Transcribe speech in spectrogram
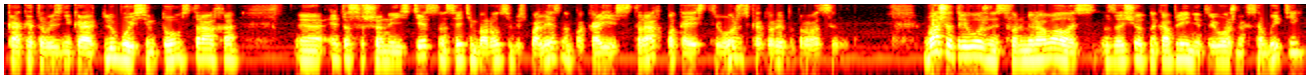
как это возникает. Любой симптом страха, э, это совершенно естественно, с этим бороться бесполезно, пока есть страх, пока есть тревожность, которая это провоцирует. Ваша тревожность сформировалась за счет накопления тревожных событий,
